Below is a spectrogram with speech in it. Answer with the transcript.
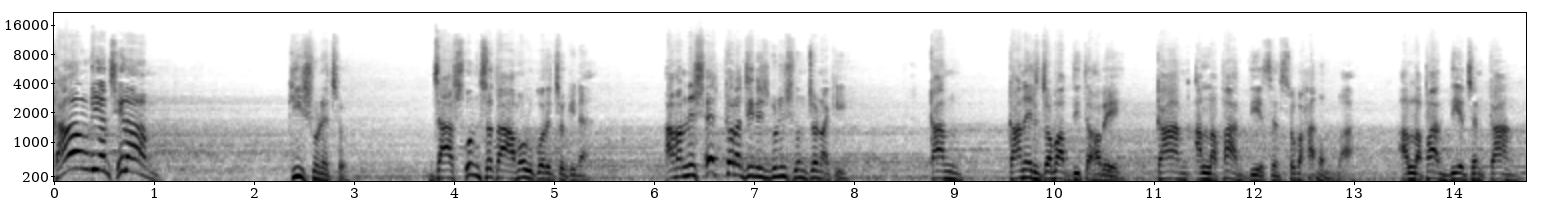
কান দিয়েছিলাম। কি শুনেছ? যা শুনছো তা আমল করেছ কিনা? আমার নিষেধ করা জিনিসগুলি শুনছো নাকি? কান, কানের জবাব দিতে হবে। কান আল্লাহ পাক দিয়েছেন, সুবহানাল্লাহ। আল্লাহ পাক দিয়েছেন কান।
